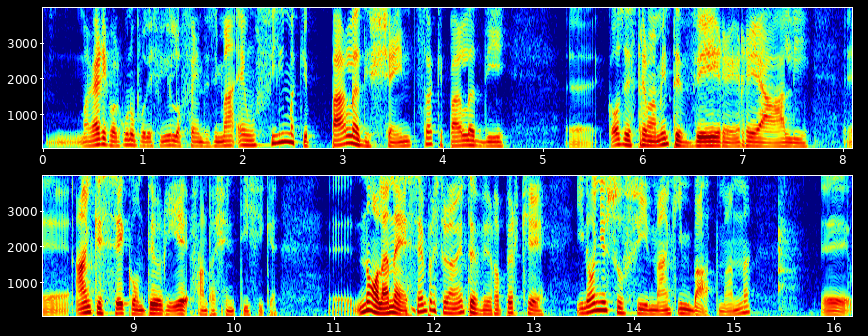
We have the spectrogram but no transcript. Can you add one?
magari qualcuno può definirlo fantasy, ma è un film che parla di scienza, che parla di eh, cose estremamente vere, reali, eh, anche se con teorie fantascientifiche. Eh, Nolan è sempre estremamente vero perché in ogni suo film, anche in Batman, eh,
